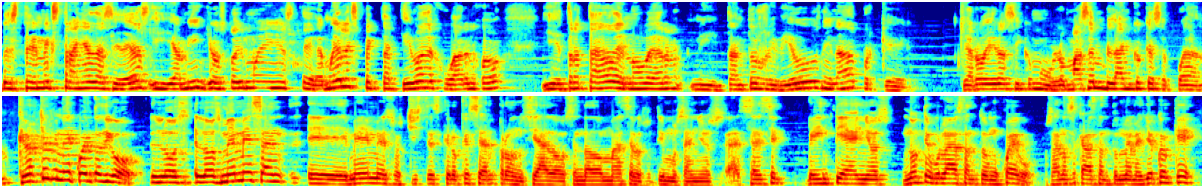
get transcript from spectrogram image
estén extrañas las ideas y a mí yo estoy muy, este, muy a la expectativa de jugar el juego y he tratado de no ver ni tantos reviews ni nada porque quiero ir así como lo más en blanco que se pueda, ¿no? Creo que al final de cuentas, digo, los, los memes han, eh, memes o chistes creo que se han pronunciado, se han dado más en los últimos años. Hace, hace 20 años no te burlabas tanto de un juego, o sea, no sacabas tanto memes. Yo creo que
